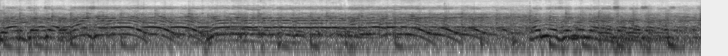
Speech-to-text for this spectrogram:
یار جج Gracias.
